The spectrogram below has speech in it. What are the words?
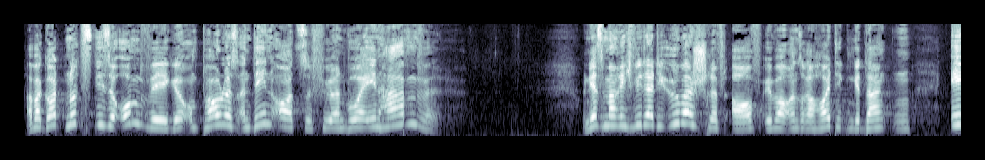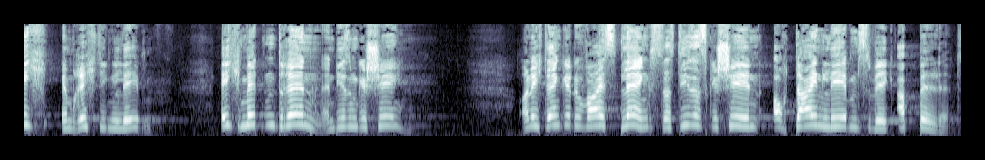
Aber Gott nutzt diese Umwege, um Paulus an den Ort zu führen, wo er ihn haben will. Und jetzt mache ich wieder die Überschrift auf über unsere heutigen Gedanken. Ich im richtigen Leben. Ich mittendrin in diesem Geschehen. Und ich denke, du weißt längst, dass dieses Geschehen auch dein Lebensweg abbildet.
